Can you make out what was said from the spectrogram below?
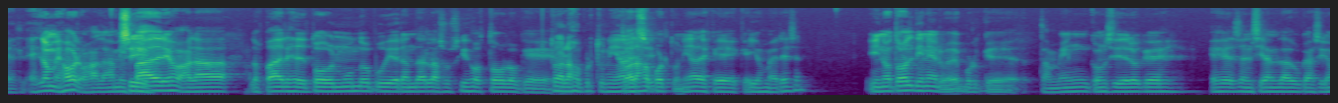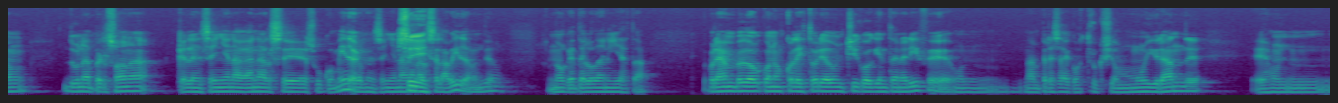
es, lo mejor. Ojalá mis padres, ojalá los padres de todo el mundo pudieran darle a sus hijos todo lo que... Todas las oportunidades. Todas las oportunidades que, que, ellos merecen. Y no todo el dinero, ¿eh? porque también considero que es, es esencial la educación de una persona que le enseñen a ganarse su comida, que le enseñen a ganarse la vida, ¿me entiendes? No que te lo den y ya está. Por ejemplo, conozco la historia de un chico aquí en Tenerife, una empresa de construcción muy grande, es un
